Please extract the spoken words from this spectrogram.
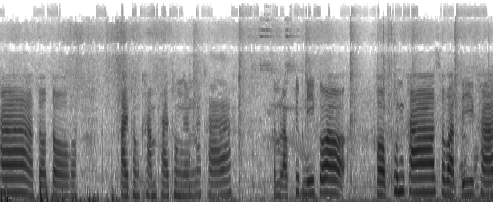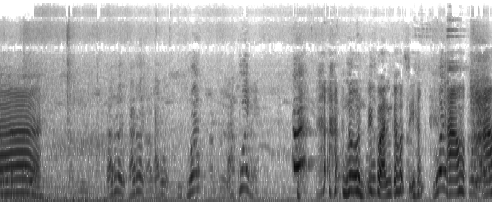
ค่ะ ต่อต่อพลายทองคำพลายทองเงินนะคะ สำหรับคลิปนี้ก็ขอบคุณค่ะ สวัสดีค่ะขาด้วยขาด้วยขาด้วยสวยขากล้วยเนี่ยนู่นพี่ขวัญเขาเสียงเอา เอา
